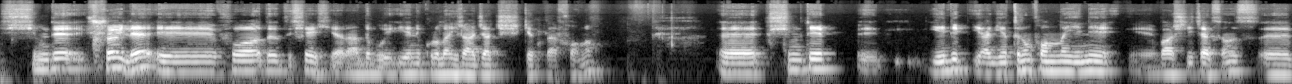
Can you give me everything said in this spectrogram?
Şimdi şöyle e, FOA'da şey herhalde bu yeni kurulan ihracatçı şirketler fonu. E, şimdi e, yeni yani yatırım fonuna yeni e, başlayacaksanız e,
